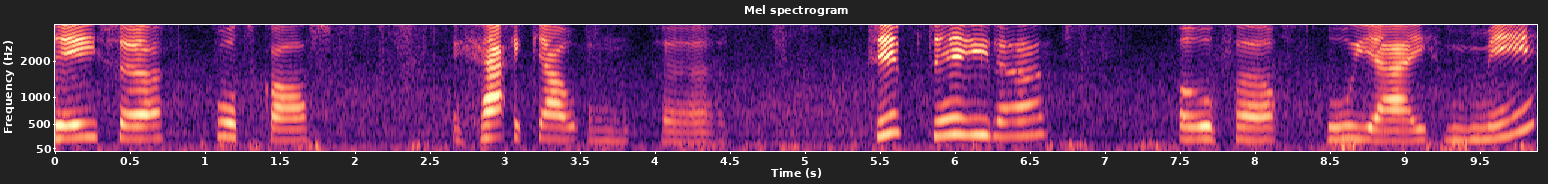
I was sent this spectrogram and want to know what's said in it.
Deze podcast ga ik jou een uh, tip delen over hoe jij meer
